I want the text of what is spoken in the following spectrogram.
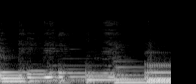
Thank you.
